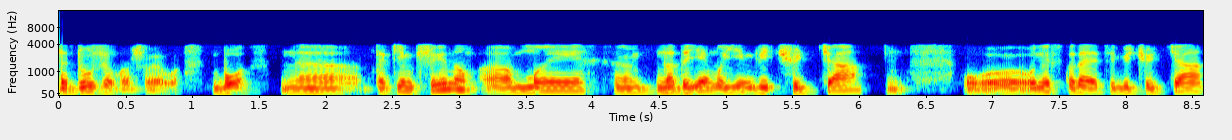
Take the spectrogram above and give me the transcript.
Це дуже важливо, бо е, таким чином е, ми е, надаємо їм відчуття, у, у них складається відчуття,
